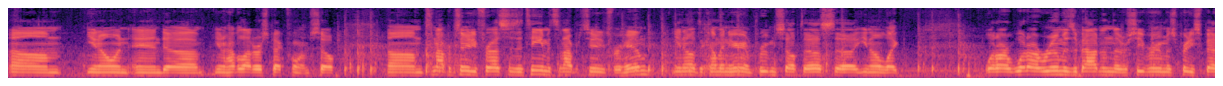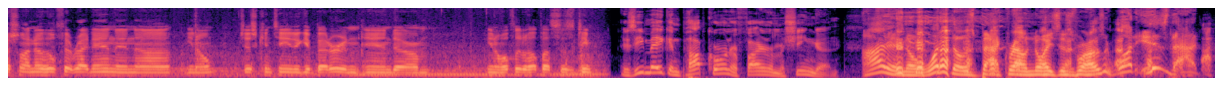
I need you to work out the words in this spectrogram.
Um, you know, and, and uh, you know, have a lot of respect for him. So um, it's an opportunity for us as a team. It's an opportunity for him, you know, to come in here and prove himself to us. Uh, you know, like what our what our room is about in the receiver room is pretty special. I know he'll fit right in, and uh, you know, just continue to get better, and, and um, you know, hopefully it'll help us as a team. Is he making popcorn or firing a machine gun? I didn't know what those background noises were. I was like, what is that?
